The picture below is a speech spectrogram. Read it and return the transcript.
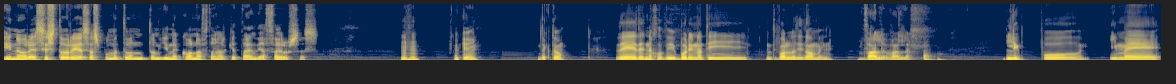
είναι ωραίες ιστορίες, ας πούμε, των, των γυναικών αυτών αρκετά ενδιαφέρουσες. Μμμ. Οκ. Δεκτό. Δε- δεν την έχω δει. Μπορεί να τη, να τη βάλω να τη δω άμα είναι. Βάλε, βάλε. Λοιπόν, είμαι...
